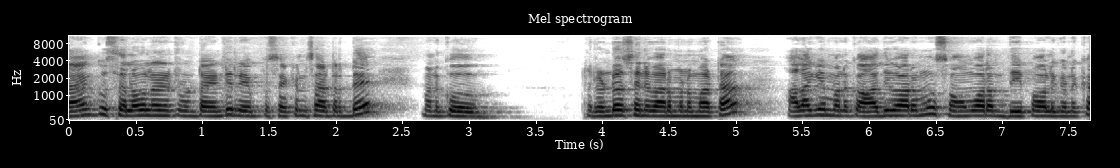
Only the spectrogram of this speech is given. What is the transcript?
బ్యాంకు సెలవులు అనేవి ఉంటాయండి. రేపు సెకండ్ సాటర్డే మనకు రెండో శనివారం అన్నమాట. అలాగే మనకు ఆదివారము సోమవారం దీపావళి కనుక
